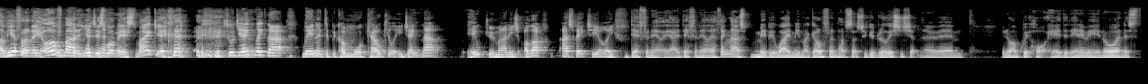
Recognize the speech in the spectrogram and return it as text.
I'm here for a night off, man, and you just want me to smack you. so do you think like that, learning to become more calculated, do you think that helped you manage other aspects of your life? Definitely, I definitely. I think that's maybe why me and my girlfriend have such a good relationship now. Um, you know, I'm quite hot headed anyway, you know, and it's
